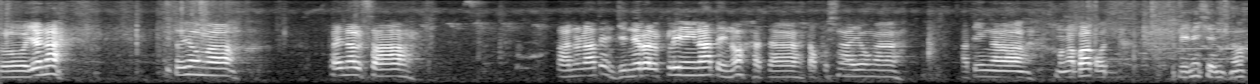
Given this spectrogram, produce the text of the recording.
So, yan na. Ito yung ah, final sa ano natin, general cleaning natin, no? At ah, tapos na yung ah, ating ah, mga bakod linisin, no?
